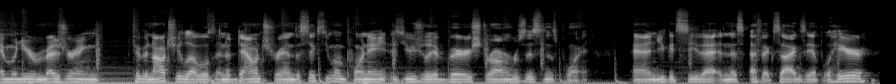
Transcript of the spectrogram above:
And when you're measuring Fibonacci levels in a downtrend, the 61.8 is usually a very strong resistance point. And you could see that in this FXI example here,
